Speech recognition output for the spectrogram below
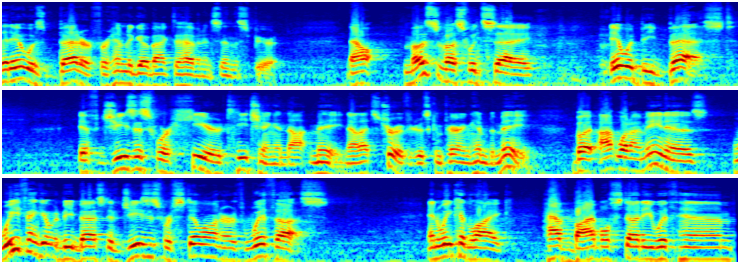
that it was better for him to go back to heaven and send the spirit now most of us would say it would be best if Jesus were here teaching and not me. Now, that's true if you're just comparing him to me. But I, what I mean is, we think it would be best if Jesus were still on earth with us. And we could, like, have Bible study with him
